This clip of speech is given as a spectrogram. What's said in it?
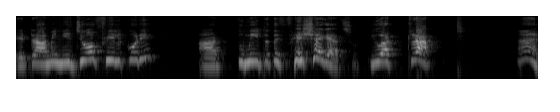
এটা আমি নিজেও ফিল করি, আর তুমি এটাতে ফেসে গেছো। ইউ আর ট্র্যাপড হ্যাঁ?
